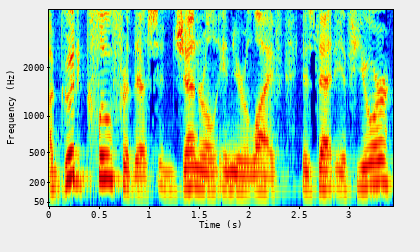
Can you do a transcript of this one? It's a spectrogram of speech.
A good clue for this in general in your life is that if you're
